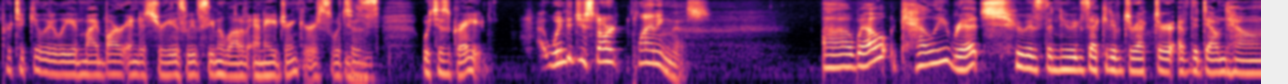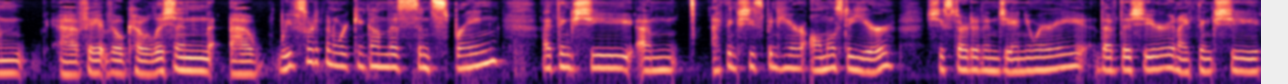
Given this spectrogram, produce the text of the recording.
particularly in my bar industry, is we've seen a lot of NA drinkers, which is which is great. When did you start planning this? Uh, well, Kelly Rich, who is the new executive director of the Downtown uh, Fayetteville Coalition, uh, we've sort of been working on this since spring. I think she, um, I think she's been here almost a year. She started in January of this year, and I think she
